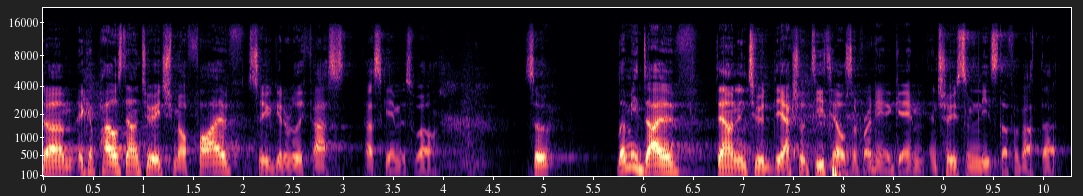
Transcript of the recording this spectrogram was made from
um, it compiles down to HTML5, so you get a really fast, fast game as well. So let me dive down into the actual details of writing a game and show you some neat stuff about that.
